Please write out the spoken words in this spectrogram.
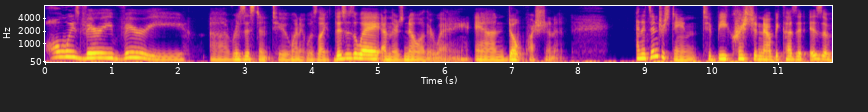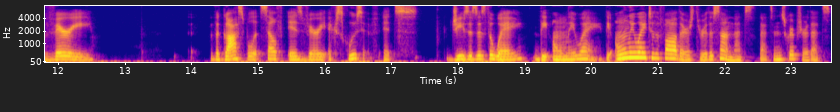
always very, very uh, resistant to when it was like, this is the way and there's no other way, and don't question it. And it's interesting to be Christian now because it is a very, the gospel itself is very exclusive. It's Jesus is the way, the only way. The only way to the Father is through the Son. That's that's in scripture. That's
